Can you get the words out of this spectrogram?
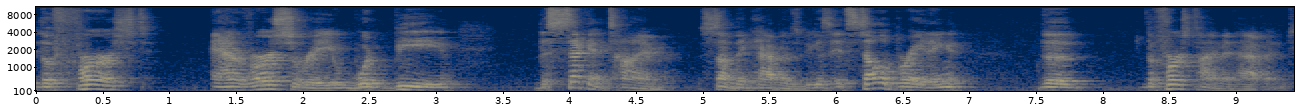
The first anniversary would be the second time something happens because it's celebrating the the first time it happened.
